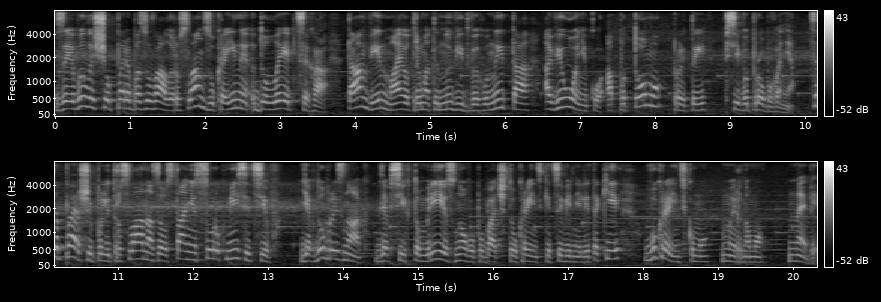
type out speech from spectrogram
Заявили, що перебазували Руслан з України до Лейпцига. Там він має отримати нові двигуни та авіоніку, а потім пройти всі випробування. Це перший політ Руслана за останні 40 місяців. Як добрий знак для всіх, хто мріє знову побачити українські цивільні літаки в українському мирному небі.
